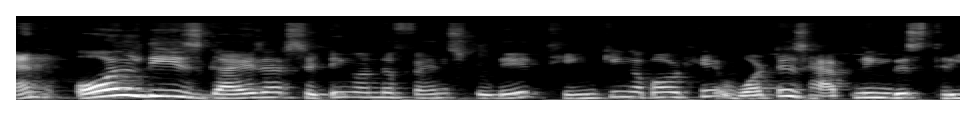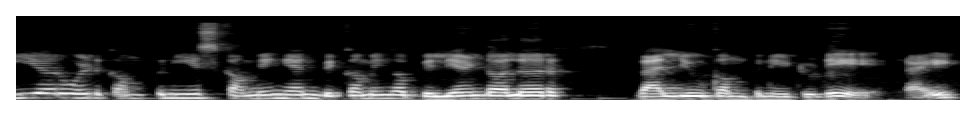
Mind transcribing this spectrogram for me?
and all these guys are sitting on the fence today thinking about hey what is happening? This 3 year old company is coming and becoming a billion dollar value company today right?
